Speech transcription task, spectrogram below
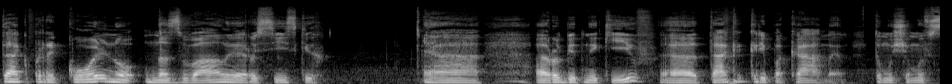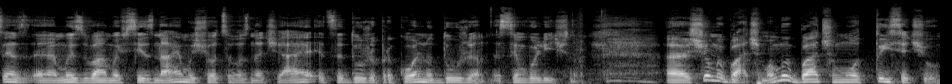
так прикольно назвали російських е, робітників е, так кріпаками. Тому що ми все е, ми з вами всі знаємо, що це означає, і це дуже прикольно, дуже символічно. Е, Що ми бачимо? Ми бачимо тисячу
